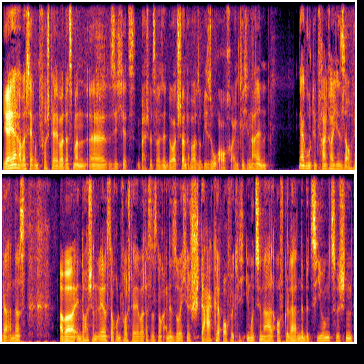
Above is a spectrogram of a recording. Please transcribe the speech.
Ja, ja, aber es ist ja unvorstellbar, dass man äh, sich jetzt beispielsweise in Deutschland, aber sowieso auch eigentlich in allen, ja gut, in Frankreich ist es auch wieder anders, aber in Deutschland wäre es doch unvorstellbar, dass es noch eine solche starke, auch wirklich emotional aufgeladene Beziehung zwischen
